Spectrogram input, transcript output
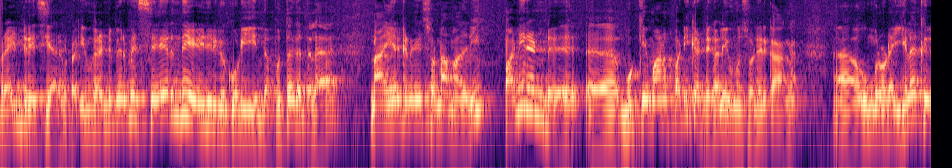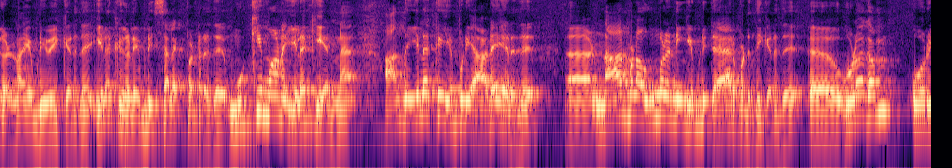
பிரைன் ரேசியாக இருக்கட்டும் இவங்க ரெண்டு பேருமே சேர்ந்து எழுதியிருக்கக்கூடிய இந்த புத்தகத்தில் நான் ஏற்கனவே சொன்ன மாதிரி பனிரெண்டு முக்கியமான படிக்கட்டுகள் இவங்க சொல்லியிருக்காங்க. உங்களோட இலக்குகள்லாம் எப்படி வைக்கிறது இலக்குகளை எப்படி செலக்ட் பண்ணுறது முக்கியமான இலக்கு என்ன அந்த இலக்கை எப்படி அடையிறது நார்மலாக உங்களை நீங்கள் எப்படி தயார்படுத்திக்கிறது? உலகம் ஒரு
